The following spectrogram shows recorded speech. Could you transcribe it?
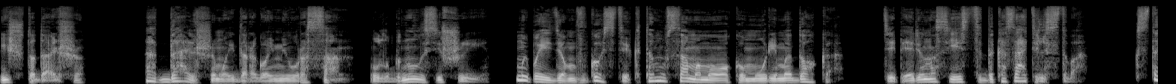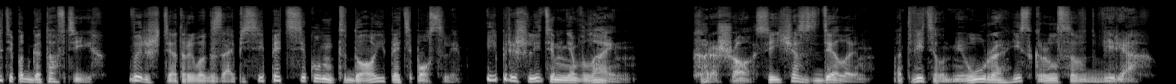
«И что дальше?» «А дальше, мой дорогой Миура-сан», — улыбнулась Иши. «Мы пойдем в гости к тому самому Окумури Медока. Теперь у нас есть доказательства. Кстати, подготовьте их. Вырежьте отрывок записи пять секунд до и пять после и пришлите мне в лайн. «Хорошо, сейчас сделаем», — ответил Миура и скрылся в дверях.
